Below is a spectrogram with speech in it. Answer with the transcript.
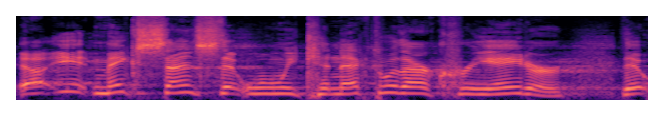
Uh, it makes sense that when we connect with our Creator that,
